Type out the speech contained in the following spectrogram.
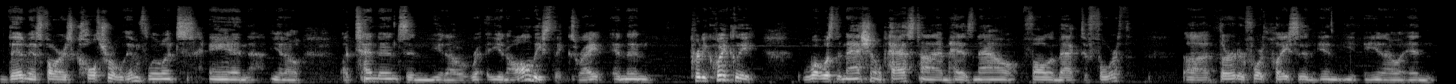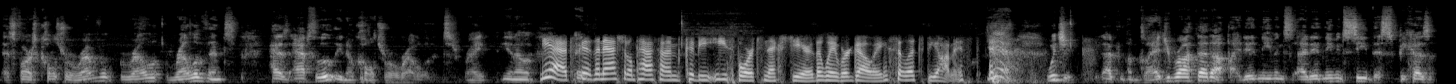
them as far as cultural influence and you know attendance and you know re- you know all these things, right? And then pretty quickly what was the national pastime has now fallen back to fourth, uh, third or fourth place in, in, you know, in as far as cultural re- relevance has absolutely no cultural relevance, right? You know, yeah, it's the national pastime could be esports next year, the way we're going. So let's be honest. yeah, which I'm glad you brought that up. I didn't even I didn't even see this because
